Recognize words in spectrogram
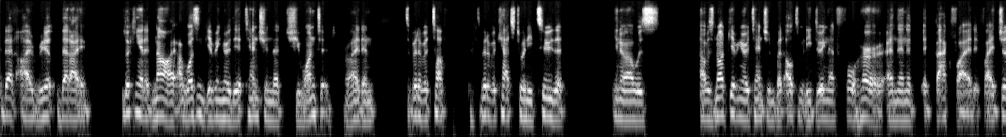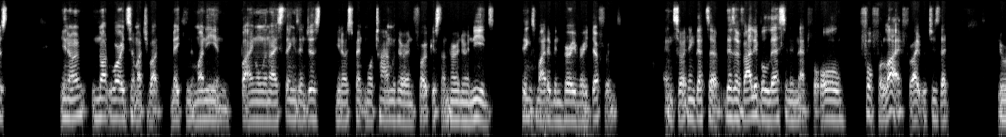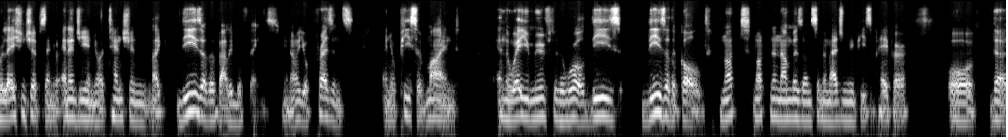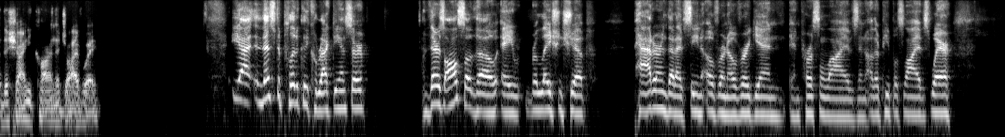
that I real that I looking at it now, I, I, wasn't giving her the attention that she wanted, right? And it's a bit of a tough it's a bit of a catch 22 that you know i was i was not giving her attention but ultimately doing that for her. And then it, it backfired. If i just you know not worried so much about making the money and buying all the nice things and just you know spent more time with her and focused on her and her needs things might have been very very different. And so i think that's a there's a valuable lesson in that for all for for life right? Which is that your relationships and your energy and your attention like these are the valuable things you know your presence and your peace of mind and the way you move through the world these these are the gold not not the numbers on some imaginary piece of paper or the the shiny car in the driveway. Yeah that's the politically correct answer. There's also though a relationship pattern that i've seen over and over again in personal lives and other people's lives where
